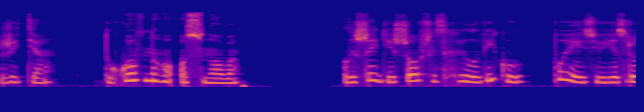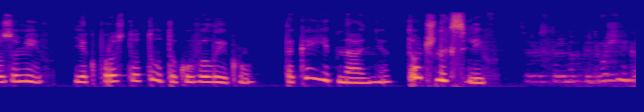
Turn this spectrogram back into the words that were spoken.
життя, духовного основа. Лише дійшовши схилу віку, поезію я зрозумів, як простоту таку велику, таке єднання точних слів. Серед сторінок підручника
